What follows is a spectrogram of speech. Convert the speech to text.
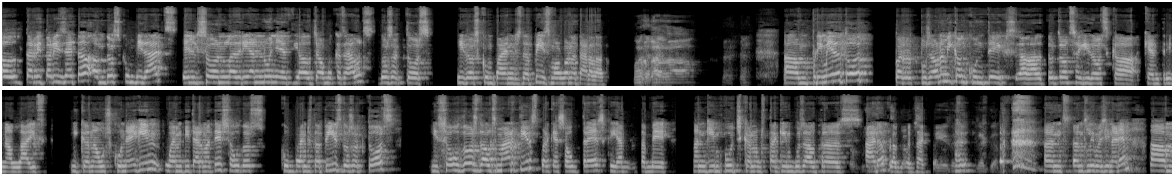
al Territori Z amb dos convidats. Ells són l'Adrián Núñez i el Jaume Casals, dos actors i dos companys de pis. Molt bona tarda. Bona tarda. Um, primer de tot, per posar una mica en context a tots els seguidors que, que entrin al live i que no us coneguin, ho hem dit ara mateix, sou dos companys de pis, dos actors, i sou dos dels màrtirs, perquè sou tres, que hi ha també en Guim Puig, que no està aquí amb vosaltres ara, però exacte, exacte. ens, ens l'imaginarem. Um,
